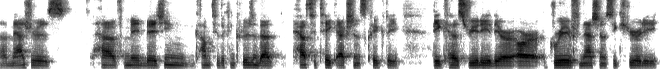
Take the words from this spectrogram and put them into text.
uh, measures have made Beijing come to the conclusion that has to take actions quickly because really there are grave national security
